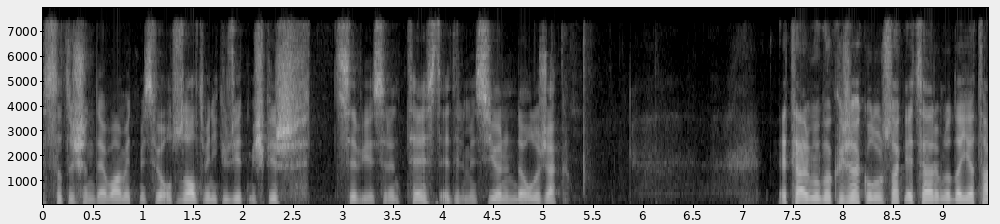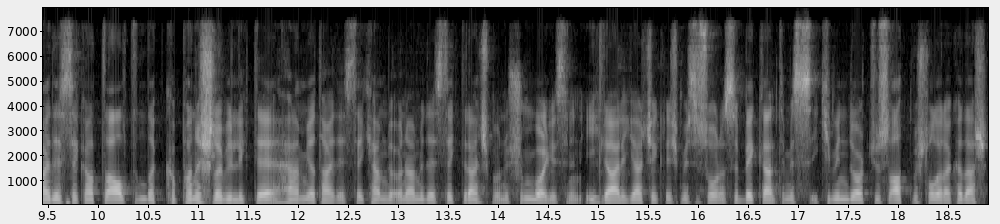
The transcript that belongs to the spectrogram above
satışın devam etmesi ve 36.271 seviyesinin test edilmesi yönünde olacak. Ethereum'a bakacak olursak Ethereum'da da yatay destek hattı altında kapanışla birlikte hem yatay destek hem de önemli destek direnç dönüşüm bölgesinin ihlali gerçekleşmesi sonrası beklentimiz 2460 dolara kadar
